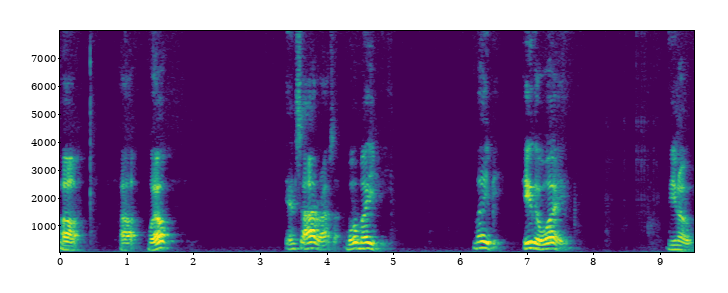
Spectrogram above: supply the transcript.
uh, uh, well, inside or outside? Well, maybe. Maybe. Either way, you know,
